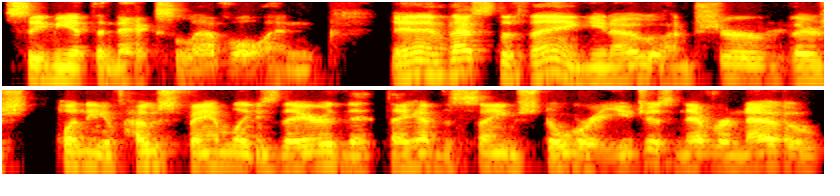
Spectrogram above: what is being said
see me at the next level. And and that's the thing you know i'm sure there's plenty of host families there that they have the same story. You just never know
